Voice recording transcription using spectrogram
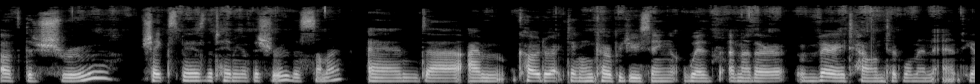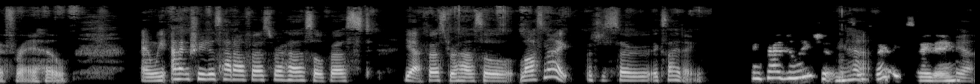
of the Shrew, Shakespeare's The Taming of the Shrew this summer. And uh, I'm co-directing and co-producing with another very talented woman, Anthea Freya Hill. And we actually just had our first rehearsal, first, yeah, first rehearsal last night, which is so exciting. Congratulations. Yeah. That's very exciting. Yeah.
